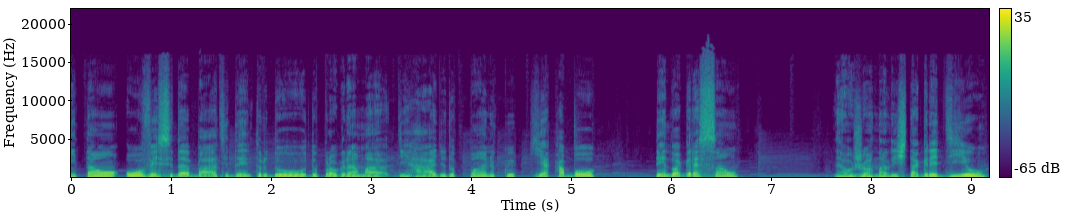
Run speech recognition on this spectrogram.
Então houve esse debate dentro do, do programa de rádio do Pânico que acabou tendo agressão. Né? O jornalista agrediu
